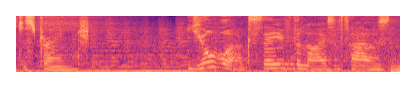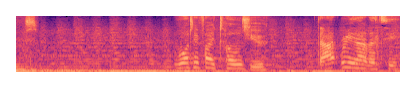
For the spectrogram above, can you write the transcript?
Doctor Strange. Your work saved the lives of thousands. What if I told you that reality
